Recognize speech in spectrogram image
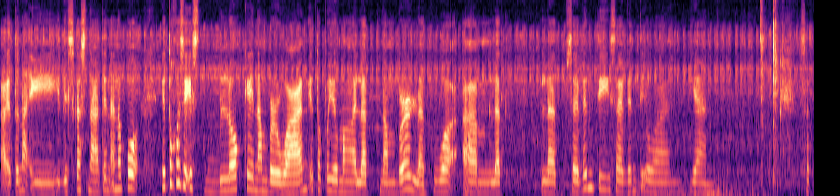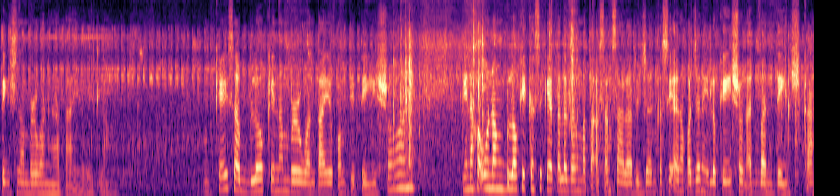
Ah, ito na, i-discuss natin. Ano po, ito kasi is block number 1. Ito po yung mga lot number, lot, wa, um, lot lot 70, 71, yan. Sa page number 1 nga tayo, wait lang. Okay, sa bloke number 1 tayo computation. Pinakaunang bloke kasi kaya talagang mataas ang salary dyan. Kasi ano ka dyan eh, location advantage ka,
